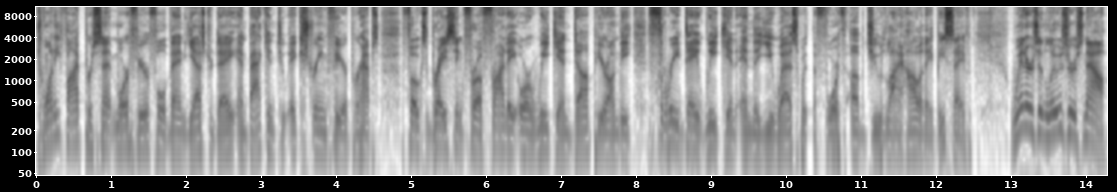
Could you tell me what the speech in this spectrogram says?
25% more fearful than yesterday and back into extreme fear. Perhaps folks bracing for a Friday or weekend dump here on the three day weekend in the U.S. with the 4th of July holiday. Be safe. Winners and losers now.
